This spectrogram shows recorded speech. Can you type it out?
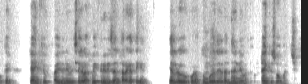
ಓಕೆ ಥ್ಯಾಂಕ್ ಯು ಐದು ನಿಮಿಷಗಳ ಕ್ವಿಕ್ ರಿವಿಷನ್ ತರಗತಿಗೆ ಎಲ್ಲರಿಗೂ ಕೂಡ ತುಂಬ ಹೃದಯದ ಧನ್ಯವಾದಗಳು. ಥ್ಯಾಂಕ್ ಯು ಸೋ ಮಚ್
